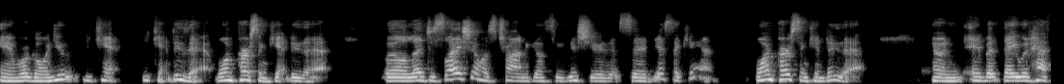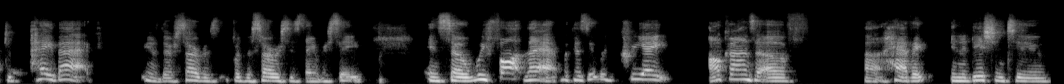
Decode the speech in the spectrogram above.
and we're going, you you can't you can't do that. One person can't do that. Well, legislation was trying to go through this year that said yes, they can. One person can do that, and, and but they would have to pay back, you know, their service for the services they received. And so we fought that because it would create all kinds of uh, havoc in addition to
